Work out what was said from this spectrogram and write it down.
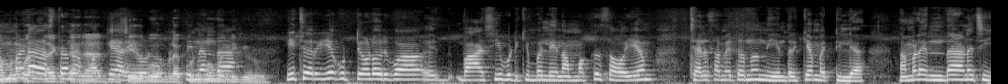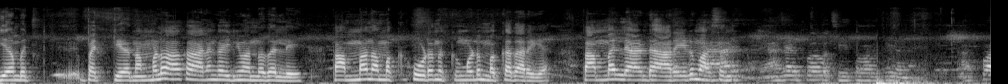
നമ്മുടെ നമുക്കേ അറിയുള്ളൂ. പിന്നെന്താ? ഈ ചെറിയ കുട്ടികൾ ഒരുപാട് വാശി പിടിക്കുമ്പോഴല്ലേ നമുക്ക് സ്വയം ചില സമയത്തൊന്നും നിയന്ത്രിക്കാൻ പറ്റില്ല. നമ്മൾ എന്താണ് ചെയ്യാൻ പറ്റ പറ്റുക നമ്മൾ ആ കാലം കഴിഞ്ഞ് വന്നതല്ലേ? അപ്പം അമ്മ നമുക്ക് കൂടെ നിൽക്കും കൊണ്ട് നമുക്കതറിയാം അപ്പം അമ്മ അല്ലാണ്ട് ആറേഴ് മാസം അപ്പൊ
